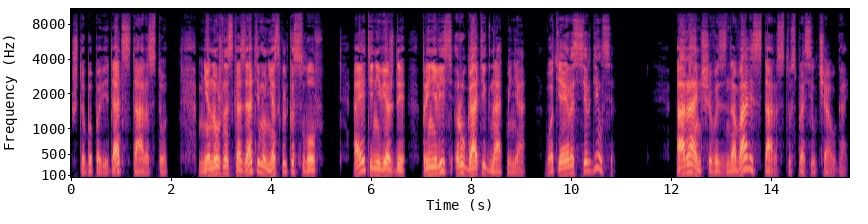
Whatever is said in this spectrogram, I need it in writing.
чтобы повидать старосту. Мне нужно сказать ему несколько слов, а эти невежды принялись ругать и гнать меня. Вот я и рассердился. — А раньше вы знавали старосту? — спросил Чаугай.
